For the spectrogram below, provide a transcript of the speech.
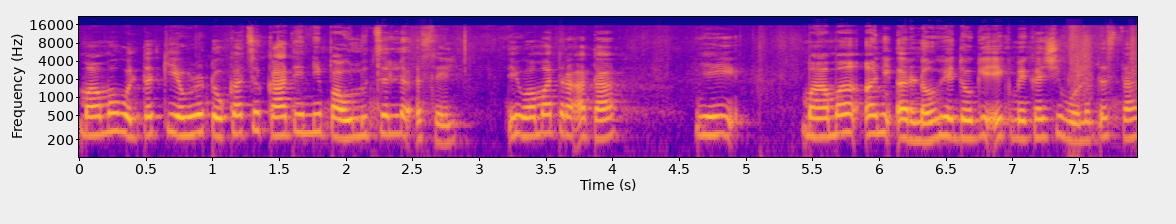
मामा बोलतात की एवढं टोकाचं का त्यांनी पाऊल उचललं असेल? तेव्हा मात्र आता हे मामा आणि अर्णव हे दोघे एकमेकांशी बोलत असतात.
